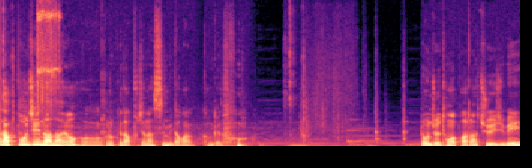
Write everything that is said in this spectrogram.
나쁘진 않아요. 어, 그렇게 나쁘진 않습니다. 관, 관계도. 새로운 줄 통합하라. 주의집이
